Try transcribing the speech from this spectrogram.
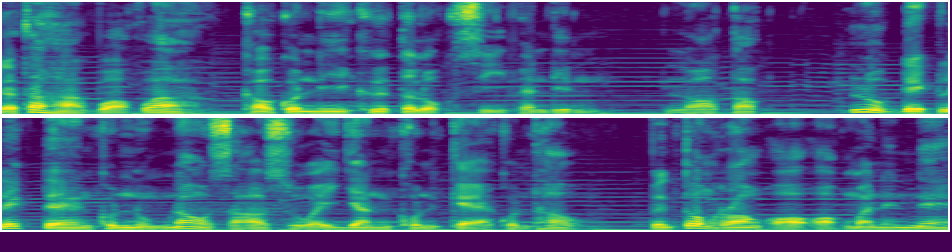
แต่ถ้าหากบอกว่าเขาคนนี้คือตลกสี่แผ่นดินล้อต็อก ลูกเด็กเล็กแดงคนหนุ่มเน่าสาวสวยยันคนแก่คนเฒ่า เป็นต้องร้องอ๋อออกมาแน่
